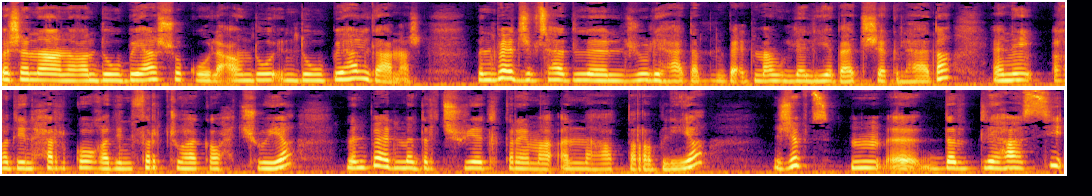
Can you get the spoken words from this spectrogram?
باش أنا أنا غندوب بها الشوكولا أو ندوب بها الكاناش. من بعد جبت هذا الجولي هذا من بعد ما ولا ليا بهذا الشكل هذا. يعني غادي نحركو غادي نفرتو هكا واحد شوية. من بعد ما درت شوية الكريمة أنها طرب ليا جبت درت ليها سي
